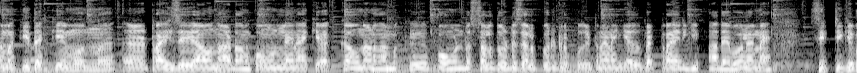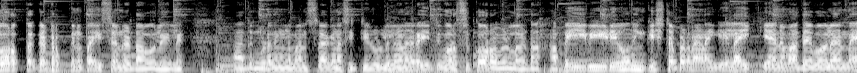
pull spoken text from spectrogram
നമുക്ക് ഇതൊക്കെയും ഒന്ന് ട്രൈ ചെയ്യാവുന്നതാണ്. നമുക്ക് ഓൺലൈൻ ആക്കി വെക്കാവുന്നതാണ്. നമുക്ക് പോകേണ്ട സ്ഥലത്തോട്ട് ചിലപ്പോൾ ഒരു ട്രിപ്പ് കിട്ടണമെങ്കിൽ അത് ബെറ്റർ ആയിരിക്കും. അതേപോലെ തന്നെ സിറ്റിക്ക് പുറത്തൊക്കെ ട്രിപ്പിന് പൈസ ഉണ്ട് കേട്ടോ ഓലയിൽ അതും കൂടെ നിങ്ങൾ മനസ്സിലാക്കണം. സിറ്റിയുടെ ഉള്ളിലാണ് റേറ്റ് കുറച്ച് കുറവുള്ളത് കേട്ടോ. അപ്പൊ ഈ വീഡിയോ നിങ്ങൾക്ക് ഇഷ്ടപ്പെടണമെങ്കിൽ ലൈക്ക് ചെയ്യാനും അതേപോലെ തന്നെ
